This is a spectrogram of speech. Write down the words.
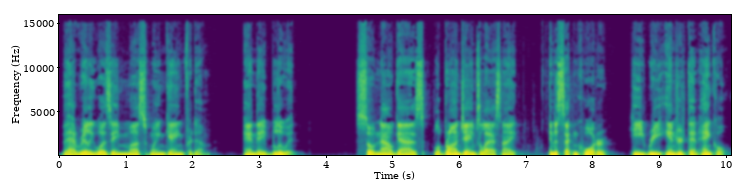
that really was a must win game for them. And they blew it. So now, guys, LeBron James last night in the second quarter he re-injured that ankle.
